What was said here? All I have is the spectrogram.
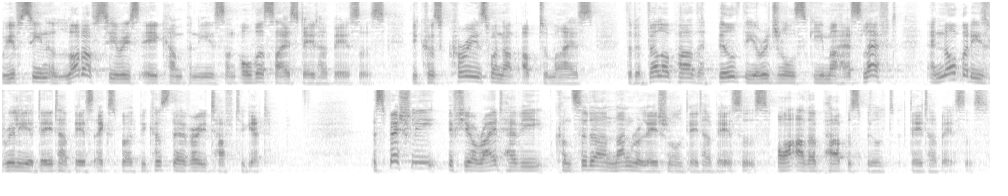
We have seen a lot of Series A companies on oversized databases because queries were not optimized. The developer that built the original schema has left, and nobody's really a database expert because they're very tough to get. Especially if you're write heavy, consider non relational databases or other purpose built databases.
